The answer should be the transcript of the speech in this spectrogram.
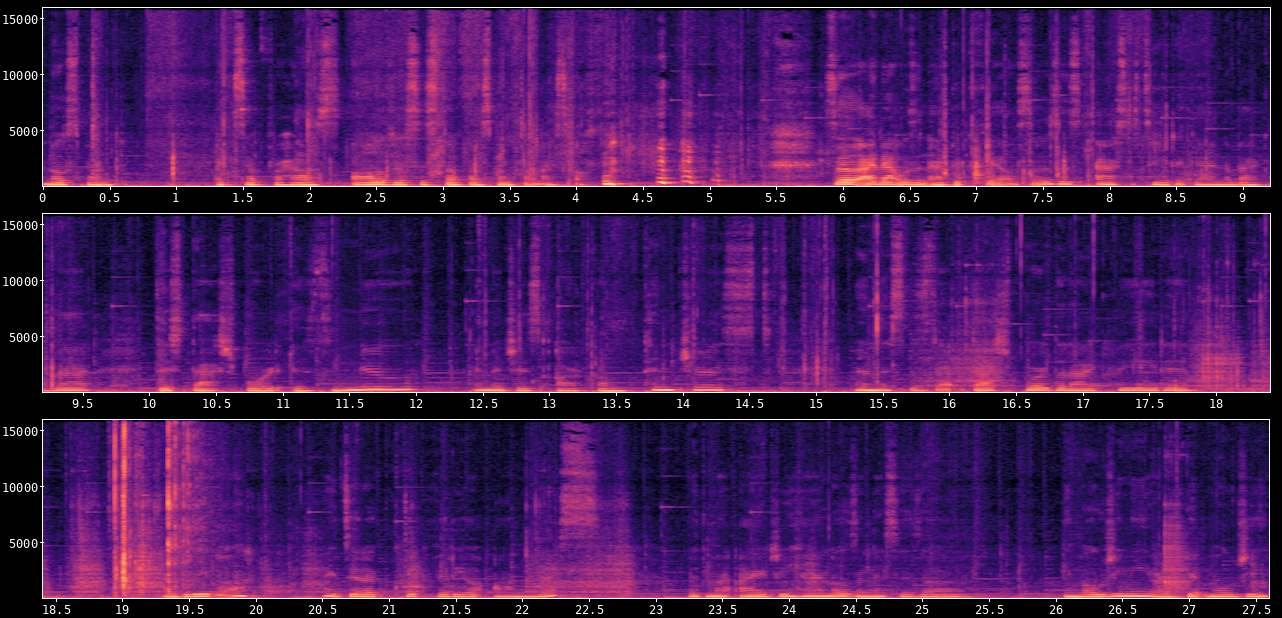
No spend, except for house. All of this is stuff I spent on myself. so I, that was an epic fail. So this is acetate again, the back of that. This dashboard is new. Images are from Pinterest. And this is that dashboard that I created. I believe I did a quick video on this with my IG handles and this is a emoji me or a bitmoji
